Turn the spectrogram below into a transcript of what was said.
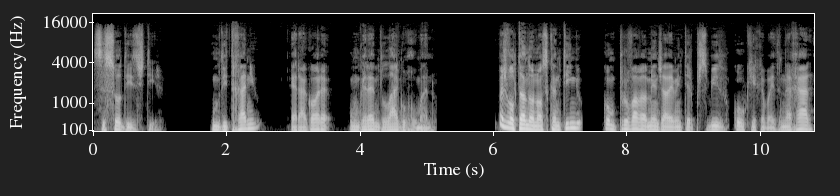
cessou de existir. O Mediterrâneo era agora um grande lago romano. Mas voltando ao nosso cantinho, como provavelmente já devem ter percebido com o que acabei de narrar,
